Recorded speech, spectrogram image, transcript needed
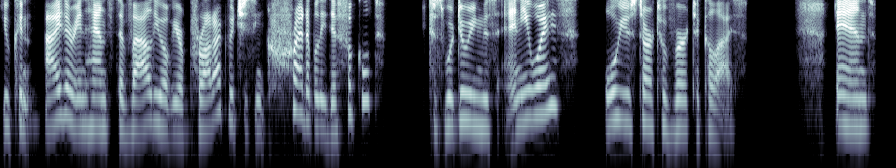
You can either enhance the value of your product, which is incredibly difficult because we're doing this anyways, or you start to verticalize. And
